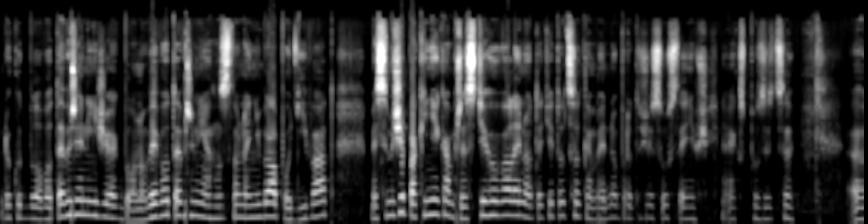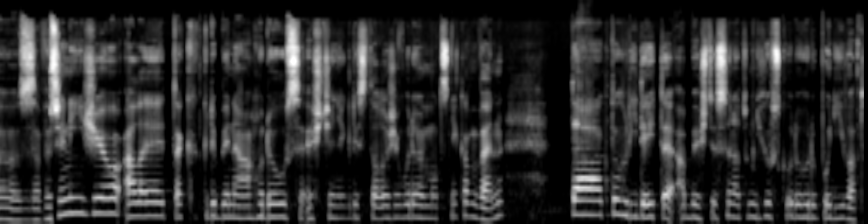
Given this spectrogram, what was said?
dokud bylo otevřený, že jak bylo nově otevřený, já jsem se tam není byla podívat. Myslím, že pak ji někam přestěhovali, no teď je to celkem jedno, protože jsou stejně všechny expozice uh, zavřený, že jo, ale tak kdyby náhodou se ještě někdy stalo, že budeme moc někam ven, tak to hlídejte a běžte se na tu Mnichovskou dohodu podívat.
